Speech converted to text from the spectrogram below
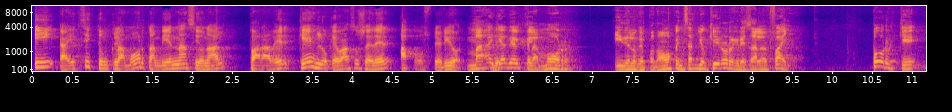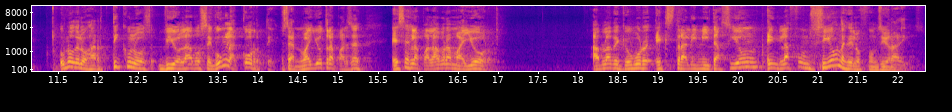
y ahí existe un clamor también nacional para ver qué es lo que va a suceder a posterior. Más allá del clamor y de lo que podamos pensar, yo quiero regresar al fallo. Porque uno de los artículos violados según la Corte, o sea, no hay otra palabra, esa es la palabra mayor, habla de que hubo extralimitación en las funciones de los funcionarios.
